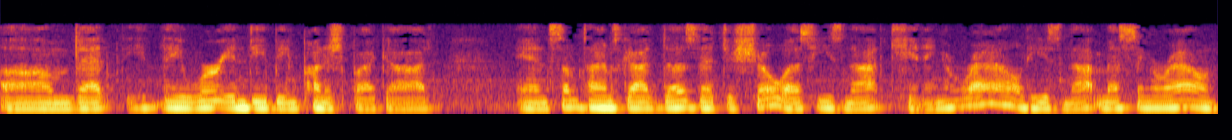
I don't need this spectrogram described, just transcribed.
um, that they were indeed being punished by God. And sometimes God does that to show us He's not kidding around. He's not messing around.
